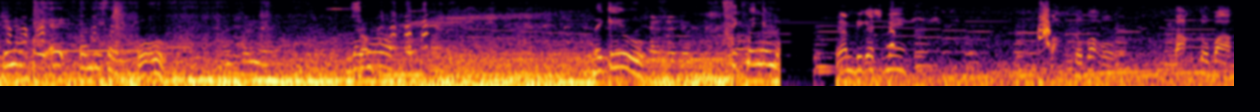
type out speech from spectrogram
Kinapay, ay, pandisan. Oo. Sam. Nay kayo. Tikman nyo mo. Yan bigas me. Back to back oh. Back to back.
